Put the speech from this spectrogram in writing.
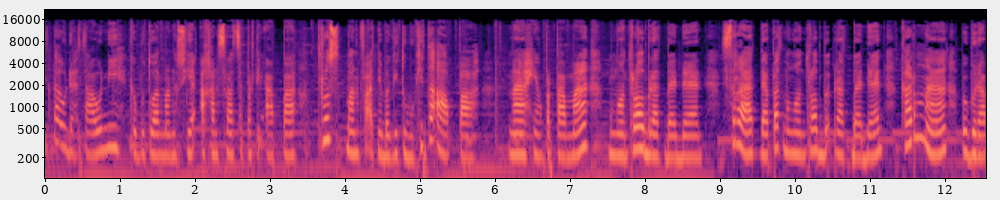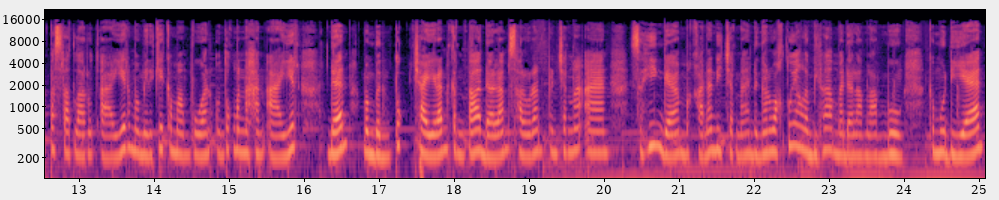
kita udah tahu nih kebutuhan manusia akan serat seperti apa, terus manfaatnya bagi tubuh kita apa? Nah, yang pertama, mengontrol berat badan. Serat dapat mengontrol berat badan karena beberapa serat larut air memiliki kemampuan untuk menahan air dan membentuk cairan kental dalam saluran pencernaan, sehingga makanan dicerna dengan waktu yang lebih lama dalam lambung. Kemudian,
